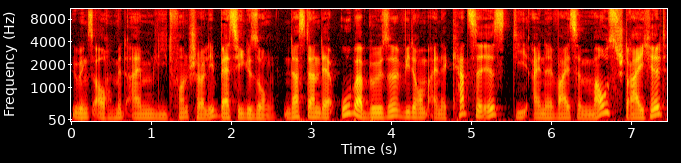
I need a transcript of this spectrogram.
übrigens auch mit einem Lied von Shirley Bassey gesungen. Dass dann der Oberböse wiederum eine Katze ist, die eine weiße Maus streichelt,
